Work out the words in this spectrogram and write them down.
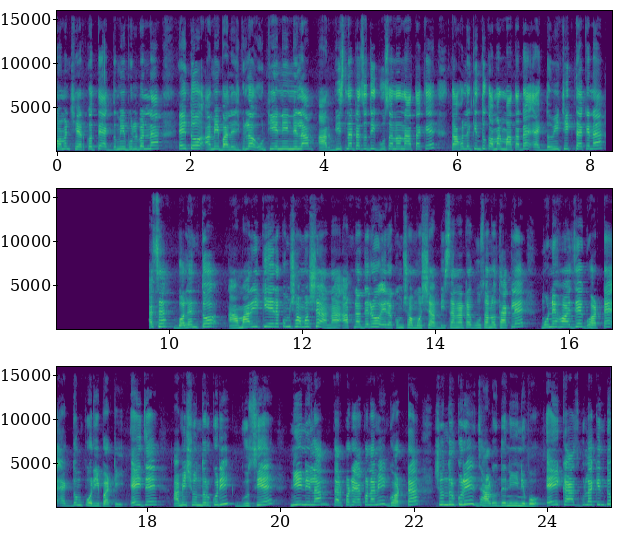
কমেন্ট শেয়ার করতে একদমই ভুলবেন না। এই তো আমি বালিশগুলো উঠিয়ে নিয়ে নিলাম। আর বিছনাটা যদি গুছানো না থাকে, তাহলে কিন্তু আমার মাথাটা একদমই ঠিক থাকে না? আচ্ছা বলেন তো, আমারই কি এরকম সমস্যা না আপনাদেরও এরকম সমস্যা? বিছানাটা গুছানো থাকলে মনে হয় যে ঘরটা একদম পরিপাটি। এই যে, আমি সুন্দর করে গুছিয়ে নিয়ে নিলাম, তারপরে এখন আমি ঘরটা সুন্দর করে ঝাড়ু দিয়ে নিয়ে নেব। এই কাজগুলা কিন্তু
